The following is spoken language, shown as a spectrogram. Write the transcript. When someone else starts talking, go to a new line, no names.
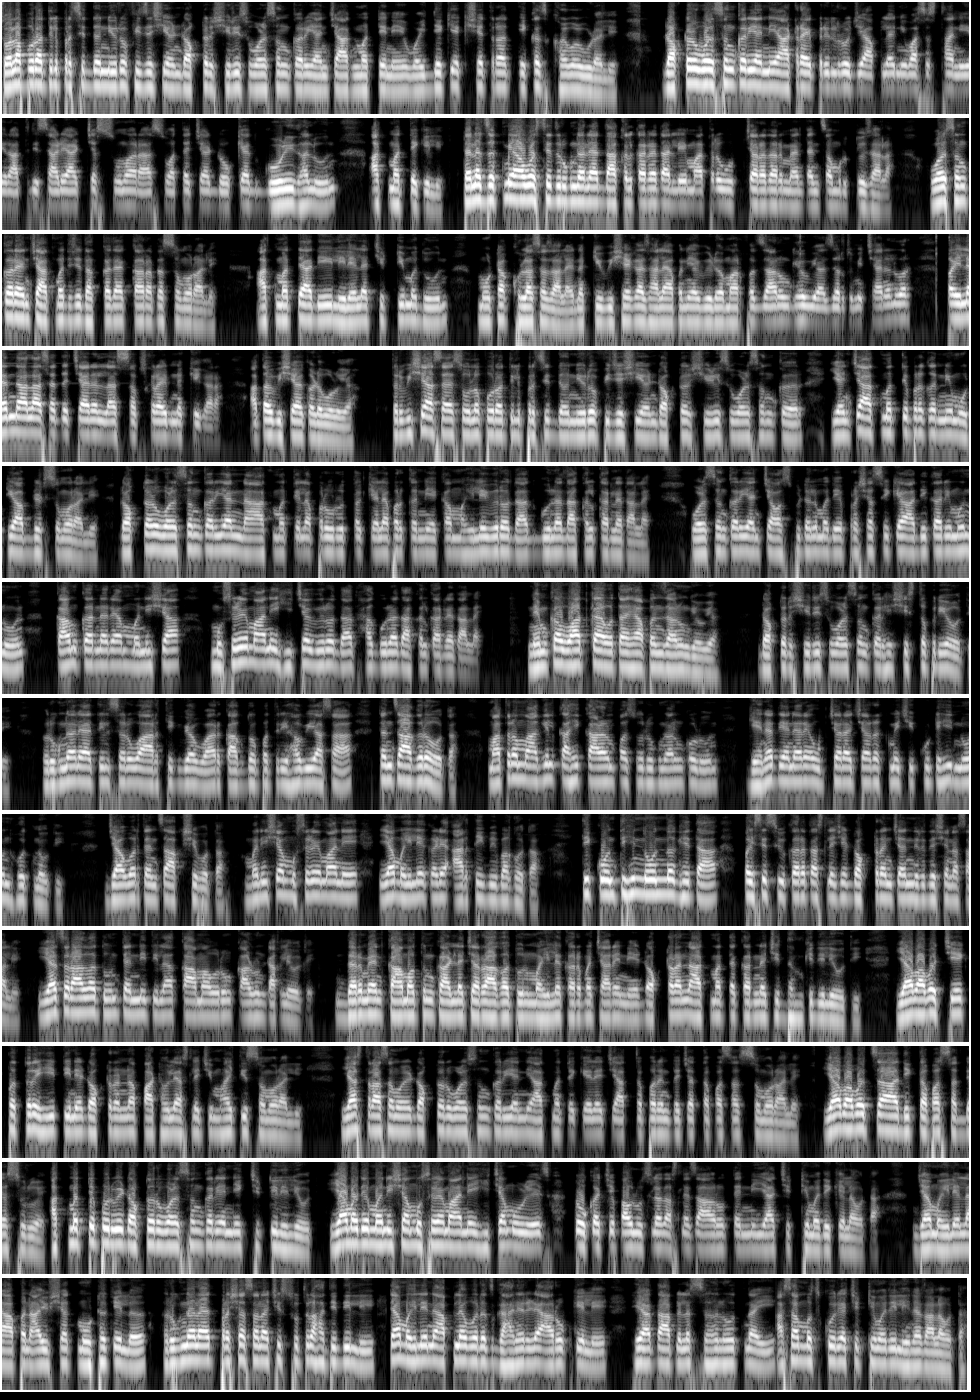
सोलापुरातील प्रसिद्ध neurophysician doctor Shirish Walsankar यांच्या आत्महत्येने वैद्यकीय क्षेत्रात एकच खळबळ उडाली. डॉक्टर वळसंकर यांनी अठरा एप्रिल रोजी आपल्या निवासस्थानी रात्री साडेआठच्या सुमारास स्वतःच्या डोक्यात गोळी घालून आत्महत्या केली. त्यांना जखमी अवस्थेत रुग्णालयात दाखल करण्यात आले मात्र उपचारादरम्यान त्यांचा मृत्यू झाला. वळसंकर यांच्या आत्महत्येचे धक्कादायक कार आता समोर आले. आत्महत्या आधी लिहिलेल्या चिठ्ठीमधून मोठा खुलासा झालाय. नक्की विषय काय झालाय आपण या व्हिडिओ मार्फत जाणून घेऊया. जर तुम्ही चॅनलवर पहिल्यांदा आला असाल तर चॅनलला सबस्क्राईब नक्की करा. आता विषयाकडे वळूया. तर विषय असा आहे सोलापुरातील प्रसिद्ध न्यूरोफिजिशियन डॉक्टर शिरीष वळसंकर यांच्या आत्महत्येप्रकरणी मोठी अपडेट समोर आली. डॉक्टर वळसंकर यांना आत्महत्येला प्रवृत्त केल्याप्रकरणी एका महिलेविरोधात गुन्हा दाखल करण्यात आलाय. वळसंकर यांच्या हॉस्पिटलमध्ये प्रशासकीय अधिकारी म्हणून काम करणाऱ्या मनीषा मुसळे माने हिच्या विरोधात हा गुन्हा दाखल करण्यात आलाय. नेमका वाद काय होता हे आपण जाणून घेऊया. डॉक्टर शिरीष वळसंकर हे शिस्तप्रिय होते. रुग्णालयातील सर्व आर्थिक व्यवहार कागदोपत्री हवी असा त्यांचा आग्रह होता. मात्र मागील काही काळांपासून रुग्णांकडून घेण्यात येणाऱ्या उपचाराच्या रकमेची कुठेही नोंद होत नव्हती ज्यावर त्यांचा आक्षेप होता. मनीषा मुसळे माने या महिलेकडे आर्थिक विभाग होता. ती कोणतीही नोंद न घेता पैसे स्वीकारत असल्याचे डॉक्टरांच्या निर्देशनास आले. याच रागातून त्यांनी तिला कामावरून काढून टाकले होते. दरम्यान कामातून काढल्याच्या रागातून महिला कर्मचाऱ्याने डॉक्टरांना आत्महत्या करण्याची धमकी दिली होती. याबाबतचे एक पत्रही तिने डॉक्टरांना पाठवले असल्याची माहिती समोर आली. याच त्रासामुळे डॉक्टर वळसंकर यांनी आत्महत्या केल्याचे आतापर्यंतच्या तपासात समोर आले. याबाबतचा अधिक तपास सध्या सुरू आहे. आत्महत्येपूर्वी डॉक्टर वळसंकर यांनी एक चिठ्ठी लिहिली होती. यामध्ये मनीषा मुसळमाने हिच्यामुळेच टोकाचे पाऊल उचलत असल्याचा आरोप त्यांनी या चिठ्ठीमध्ये केला होता. ज्या महिलेला आपण आयुष्यात मोठं केलं रुग्णालयात प्रशासनाची सूत्र हाती दिली त्या महिलेने आपल्यावरच घाणेरडे आरोप केले हे आता आपल्याला सहन होत नाही असा मजकूर या चिठ्ठीमध्ये लिहिण्यात आला होता.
